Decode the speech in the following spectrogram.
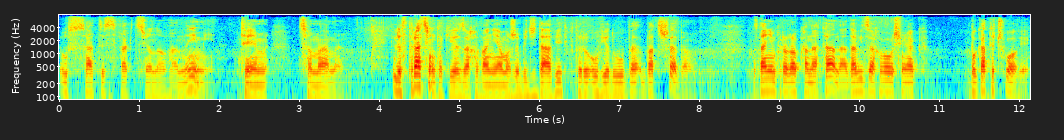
usatysfakcjonowanymi tym, co mamy. Ilustracją takiego zachowania może być Dawid, który uwiódł Batrzebę. Zdaniem proroka Natana, Dawid zachował się jak bogaty człowiek.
